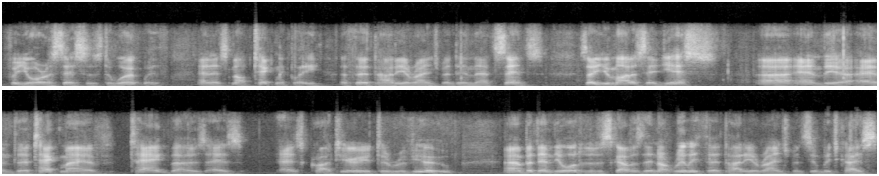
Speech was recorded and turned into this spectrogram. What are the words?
for your assessors to work with and it's not technically a third party arrangement in that sense. So you might have said yes, uh, and the and the TAC may have tagged those as as criteria to review, uh, but then the auditor discovers they're not really third party arrangements, in which case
